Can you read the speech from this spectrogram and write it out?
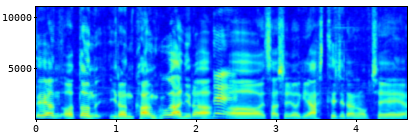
대한 어떤 이런 광고가 아니라 네. 어, 사실 여기 아스테지라는 업체에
